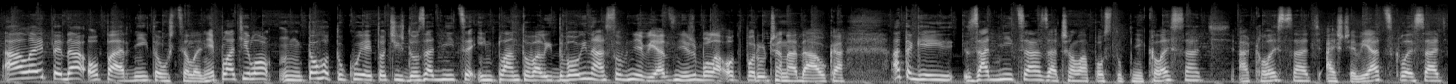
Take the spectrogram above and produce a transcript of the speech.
Ale teda o pár dní to už celé neplatilo. Mm, toho tuku jej totiž do zadnice implantovali dvojnásobne viac, než bola odporúčaná dávka. A tak jej zadnica začala postupne klesať a klesať a ešte viac klesať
